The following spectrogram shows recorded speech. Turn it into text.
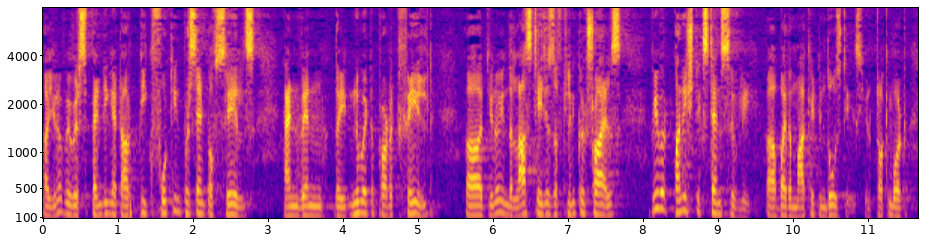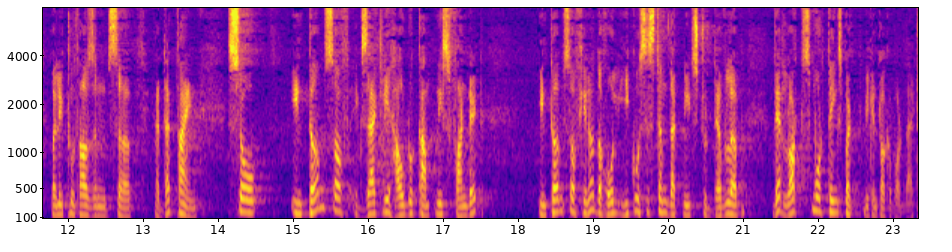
uh, you know, we were spending at our peak 14% of sales. And when the innovator product failed, uh, you know, in the last stages of clinical trials, we were punished extensively uh, by the market in those days, you know, talking about early 2000s uh, at that time. So in terms of exactly how do companies fund it, in terms of, you know, the whole ecosystem that needs to develop, there are lots more things, but we can talk about that.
